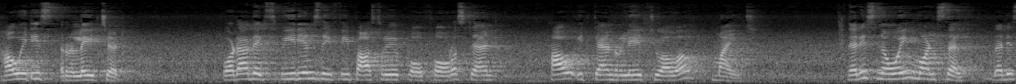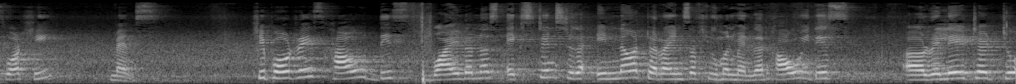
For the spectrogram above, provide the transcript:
how it is related. What are the experience if we pass through a forest and how it can relate to our mind. That is knowing oneself. That is what she means. She portrays how this wilderness extends to the inner terrains of human mind, that how it is uh, related to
